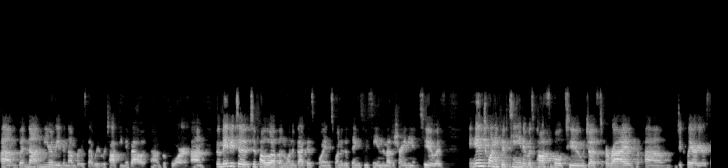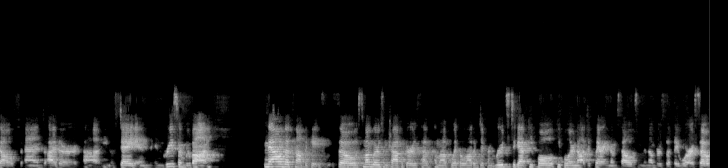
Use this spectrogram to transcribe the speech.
Um, but not nearly the numbers that we were talking about uh, before. Um, but maybe to, to follow up on one of Becca's points, one of the things we see in the Mediterranean too is in 2015, it was possible to just arrive, um, declare yourself, and either uh, you know stay in, in Greece or move on. Now that's not the case. So smugglers and traffickers have come up with a lot of different routes to get people. People are not declaring themselves in the numbers that they were. So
